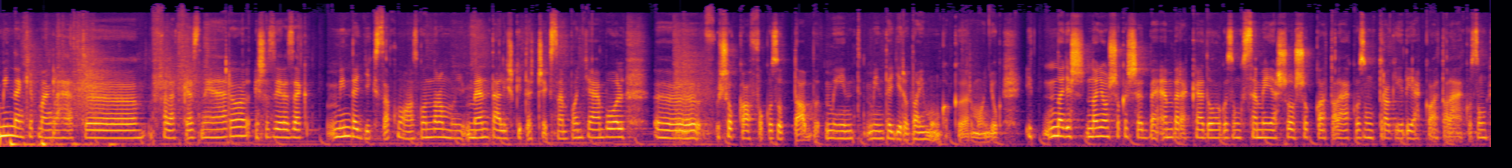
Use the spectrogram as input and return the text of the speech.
Mindenképp meg lehet ö, feledkezni erről, és azért ezek mindegyik szakma azt gondolom, hogy mentális kitettség szempontjából ö, sokkal fokozottabb, mint, mint egy irodai munkakör mondjuk. Itt nagy nagyon sok esetben emberekkel dolgozunk, személyes sorsokkal találkozunk, tragédiákkal találkozunk,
